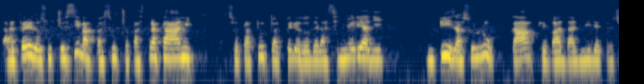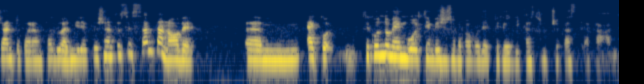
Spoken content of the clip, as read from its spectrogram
al periodo successivo a Castruccio Castracani soprattutto al periodo della signoria di, di Pisa su Lucca, che va dal 1342 al 1369, ehm, ecco, secondo me molte invece sono proprio del periodo di Castruccio Castracani.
